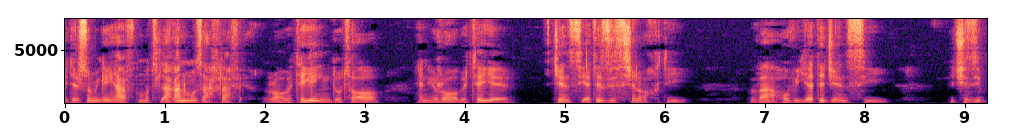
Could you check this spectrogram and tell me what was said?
پیترسون میگه این حرف مطلقا مزخرفه. رابطه این دوتا یعنی رابطه جنسیت زیست شناختی و هویت جنسی یه چیزی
